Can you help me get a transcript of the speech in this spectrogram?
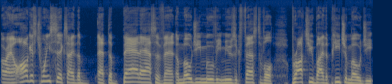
All right, on August 26th, I had the at the badass event Emoji Movie Music Festival, brought to you by the Peach Emoji.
